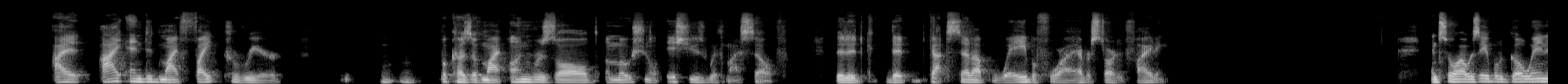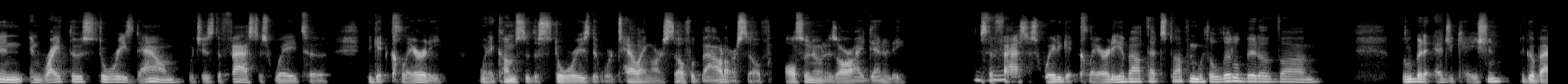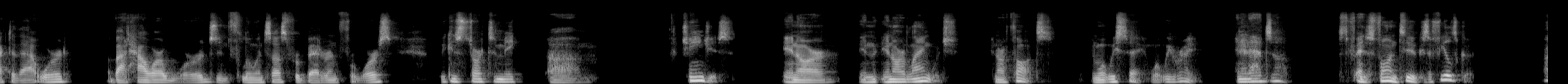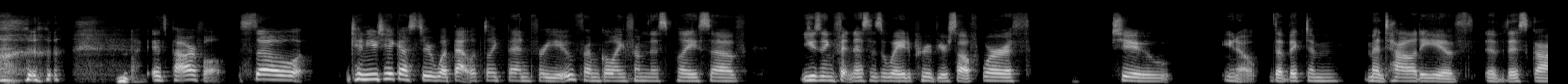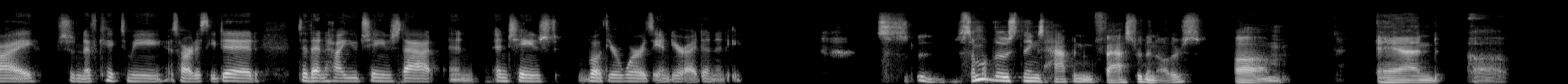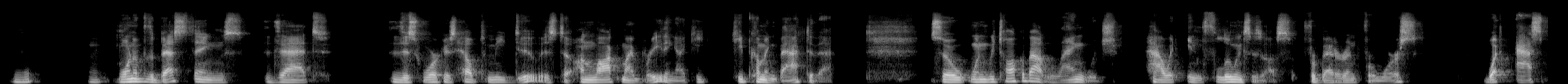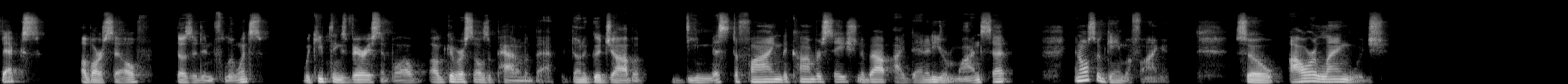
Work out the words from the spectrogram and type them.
I I ended my fight career because of my unresolved emotional issues with myself that had that got set up way before I ever started fighting. And so I was able to go in and, and write those stories down, which is the fastest way to, to get clarity when it comes to the stories that we're telling ourselves about ourselves, also known as our identity. Mm-hmm. It's the mm-hmm. fastest way to get clarity about that stuff. And with a little bit of um, a little bit of education, to go back to that word, about how our words influence us for better and for worse, we can start to make um, changes in our in, in our language, in our thoughts, in what we say, what we write. And it adds up and it's fun too because it feels good. it's powerful. So, can you take us through what that looked like then for you from going from this place of using fitness as a way to prove your self worth to, you know, the victim mentality of of this guy shouldn't have kicked me as hard as he did to then how you changed that and and changed both your words and your identity uh, some of those things happen faster than others um, and uh, one of the best things that this work has helped me do is to unlock my breathing. I keep keep coming back to that. So when we talk about language, how it influences us for better and for worse, what aspects of ourself does it influence? We keep things very simple. I'll, I'll give ourselves a pat on the back. We've done a good job of demystifying the conversation about identity or mindset and also gamifying it. So our language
